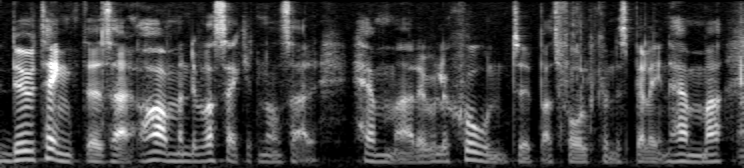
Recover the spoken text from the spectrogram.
du tänkte så här, ja ah, men det var säkert någon så här hemmarevolution, typ att folk kunde spela in hemma. Ja.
